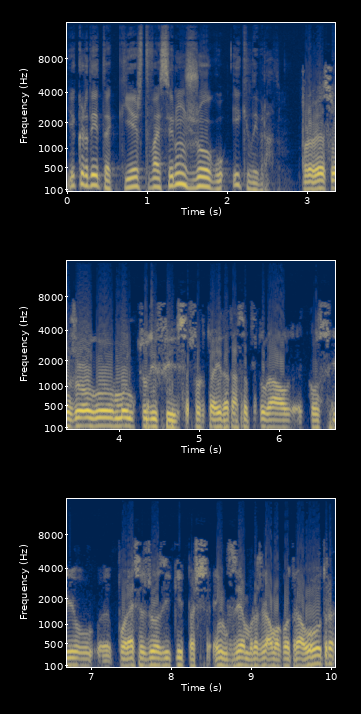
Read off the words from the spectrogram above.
e acredita que este vai ser um jogo equilibrado. Prevê-se um jogo muito difícil. O sorteio da Taça Portugal conseguiu uh, pôr estas duas equipas em dezembro a jogar uma contra a outra,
